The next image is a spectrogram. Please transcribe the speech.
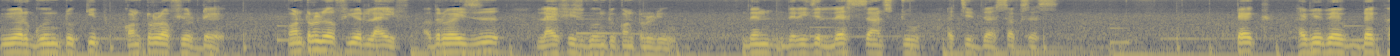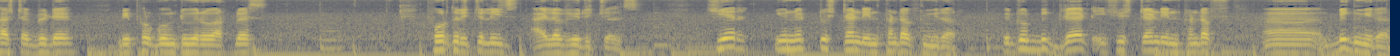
you are going to keep control of your day control of your life. Otherwise life is going to control you. Then there is a less chance to achieve the success take heavy breakfast every day before going to your workplace. Fourth ritual is i love you rituals. Here you need to stand in front of mirror. It would be great if you stand in front of uh, big mirror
